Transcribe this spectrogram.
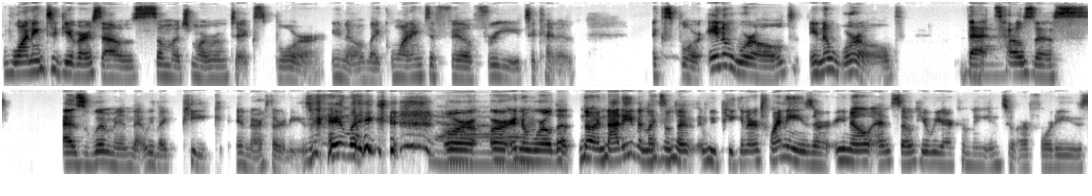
wanting to give ourselves so much more room to explore you know like wanting to feel free to kind of explore in a world in a world that yeah. tells us as women that we like peak in our 30s right like yeah. or or in a world that no not even like sometimes we peak in our 20s or you know and so here we are coming into our 40s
